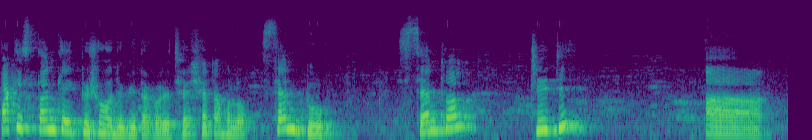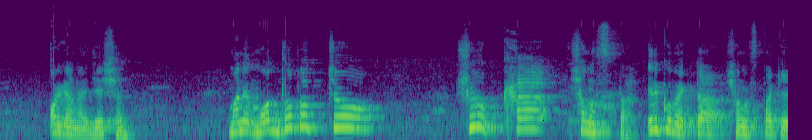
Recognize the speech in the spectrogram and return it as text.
পাকিস্তানকে একটু সহযোগিতা করেছে, সেটা হলো সেন্টু, সেন্ট্রাল ট্রিটি অর্গানাইজেশন। মানে মধ্যপ্রাচ্য সুরক্ষা সংস্থা, এরকম একটা সংস্থাকে,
